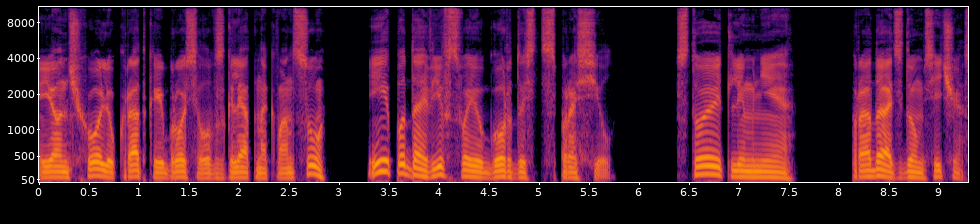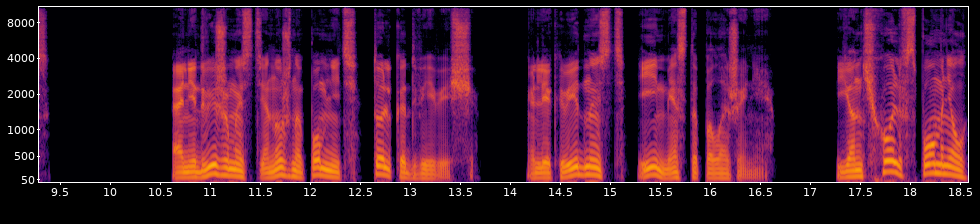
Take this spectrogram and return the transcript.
Йон Чхоль украдкой бросил взгляд на Квансу и, подавив свою гордость, спросил, «Стоит ли мне продать дом сейчас?» О недвижимости нужно помнить только две вещи — ликвидность и местоположение. Йон Чхоль вспомнил,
